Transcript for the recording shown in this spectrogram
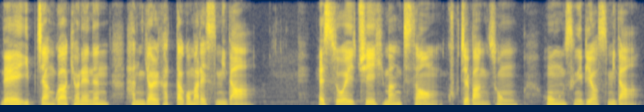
내 입장과 견해는 한결같다고 말했습니다. SOH 희망지성 국제방송 홍승일이었습니다.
